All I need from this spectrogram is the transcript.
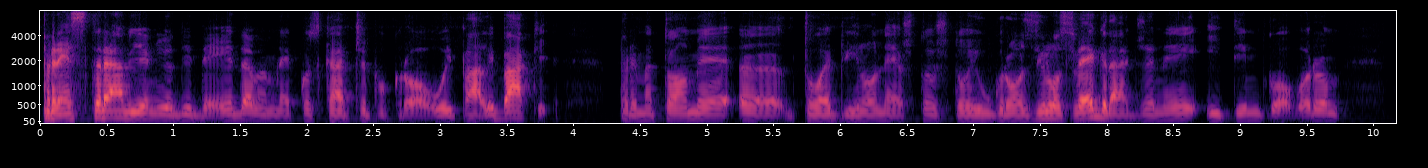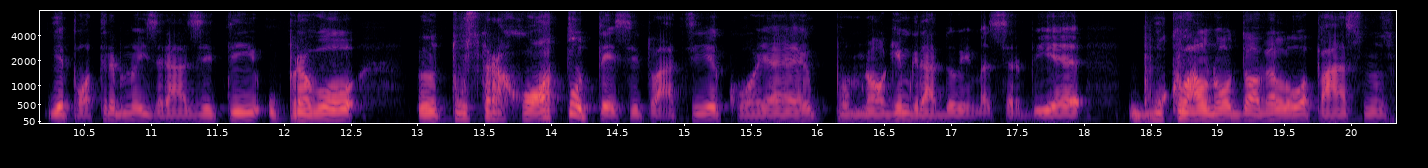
prestravljeni od ideje da vam neko skače po krovu i pali baklje. Prema tome, e, to je bilo nešto što je ugrozilo sve građane i tim govorom je potrebno izraziti upravo e, tu strahotu te situacije koja je po mnogim gradovima Srbije bukvalno dovela u opasnost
